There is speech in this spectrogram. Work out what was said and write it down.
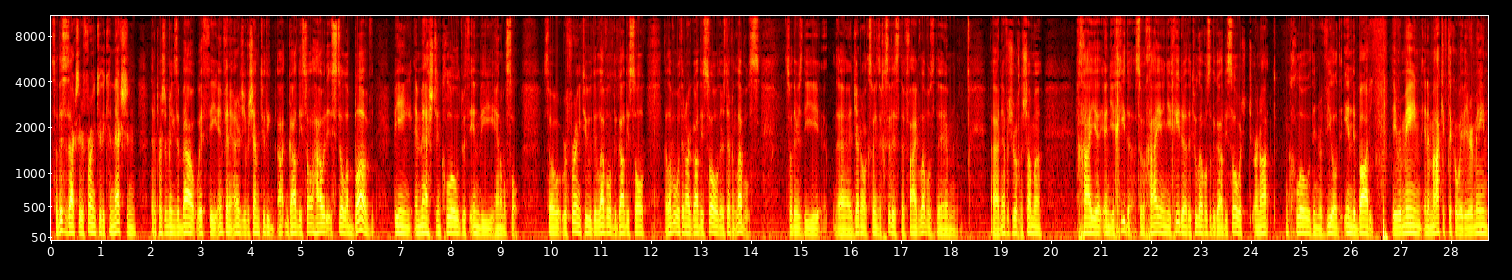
so this is actually referring to the connection that a person brings about with the infinite energy of Hashem to the uh, godly soul, how it is still above being enmeshed and clothed within the animal soul. So, referring to the level of the godly soul, the level within our godly soul, there's different levels. So, there's the uh, general explains in Chassidus the five levels: the um, uh, nefesh, ruach, neshama, chaya, and yechida. So, chaya and yechida, the two levels of the godly soul, which are not enclosed and revealed in the body. They remain in a makiftika way. They remain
